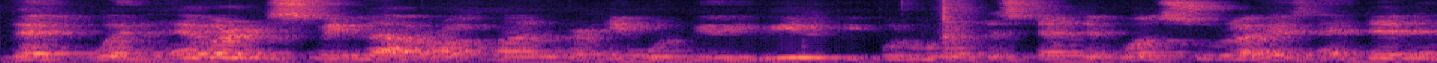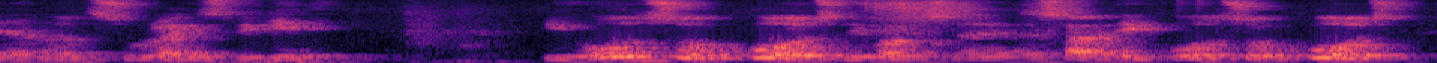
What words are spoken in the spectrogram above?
that whenever Bismillah ar-Rahman ar-Rahim would be revealed, people would understand that one surah has ended and another surah is beginning. He also quotes, the Imam Sadiq also quotes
